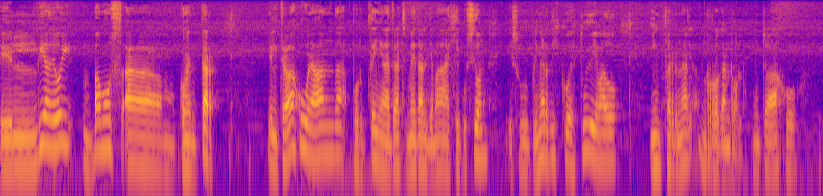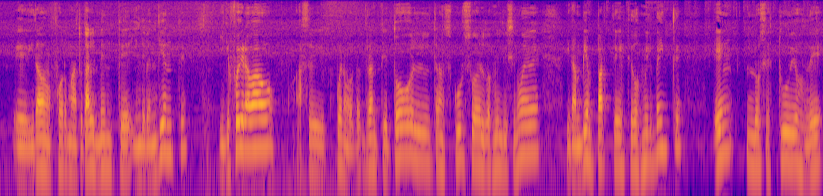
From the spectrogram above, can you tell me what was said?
El día de hoy vamos a comentar el trabajo de una banda porteña de thrash metal llamada Ejecución y su primer disco de estudio llamado Infernal Rock and Roll, un trabajo editado en forma totalmente independiente y que fue grabado hace, bueno, durante todo el transcurso del 2019 y también parte de este 2020 en los estudios de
